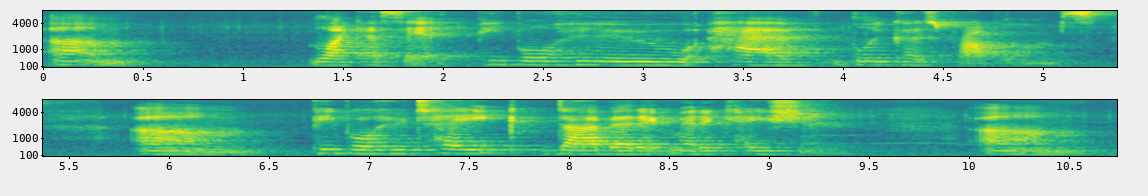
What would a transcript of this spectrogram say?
Um, like I said, people who have glucose problems, um, people who take diabetic medication, um,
